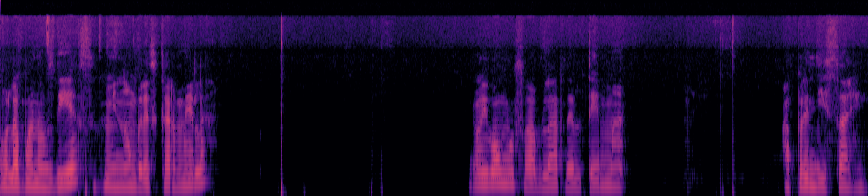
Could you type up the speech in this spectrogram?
Hola, buenos días. Mi nombre es Carmela. Hoy vamos a hablar del tema aprendizaje.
